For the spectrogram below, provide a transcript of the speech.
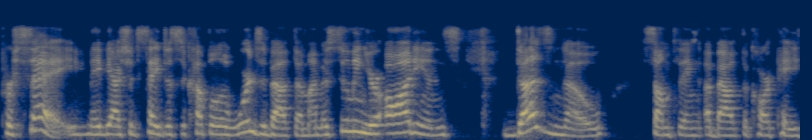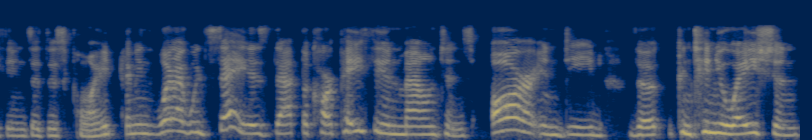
per se. Maybe I should say just a couple of words about them. I'm assuming your audience does know something about the Carpathians at this point. I mean, what I would say is that the Carpathian Mountains are indeed the continuation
